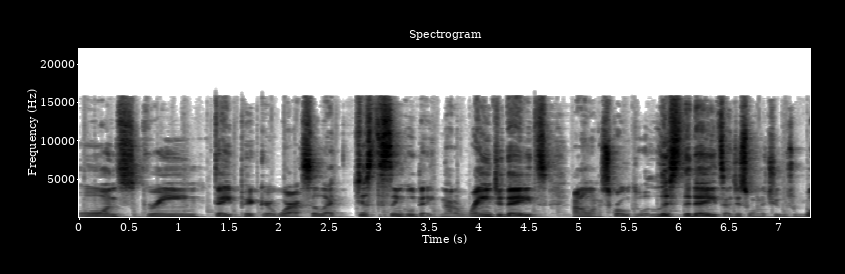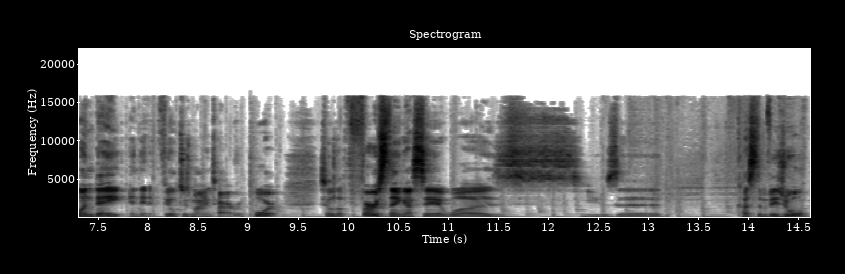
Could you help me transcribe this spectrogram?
on-screen date picker where I select just a single date, not a range of dates. I don't want to scroll through a list of dates. I just want to choose one date and then it filters my entire report. So the first thing I said was use a custom visual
